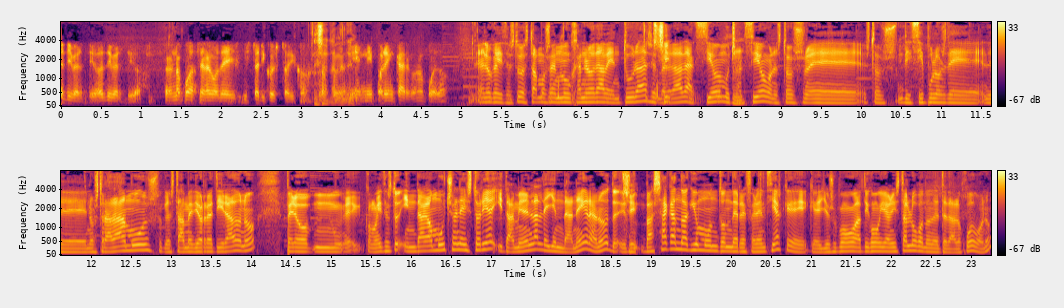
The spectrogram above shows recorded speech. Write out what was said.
es divertido, es divertido. Pero no puedo hacer algo de histórico histórico. No puedo, ni, ni por encargo, no puedo. Es lo que dices tú, estamos en un género de aventuras, en Sí. verdad, de acción, mucha acción, con estos, eh, estos discípulos de, de Nostradamus, que está medio retirado, ¿no? Pero, mm, eh, como dices tú, indaga mucho en la historia y también en la leyenda negra, ¿no? Te- Vas sacando aquí un montón de referencias que, que yo supongo a ti como guionista luego donde te da el juego, ¿no?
